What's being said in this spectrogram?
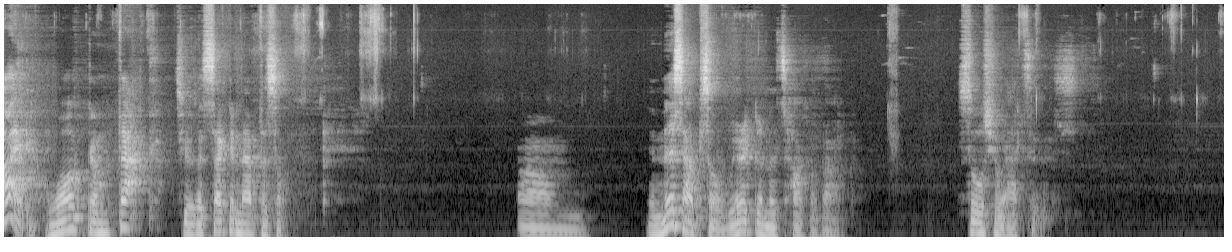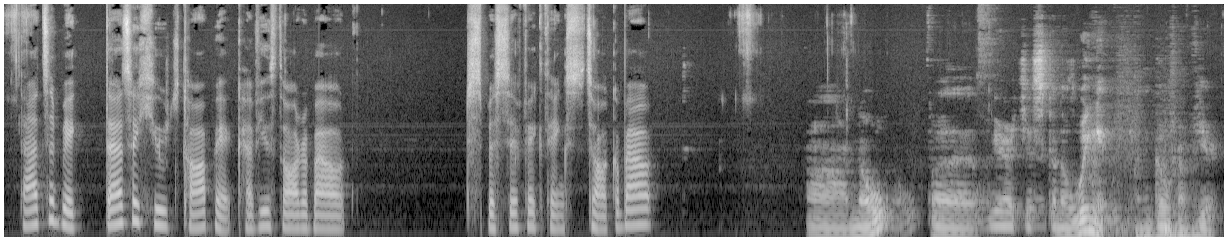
Hi, welcome back to the second episode. Um, in this episode, we're going to talk about social activists. That's a big, that's a huge topic. Have you thought about specific things to talk about? Uh, no, but we're just going to wing it and go from here.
